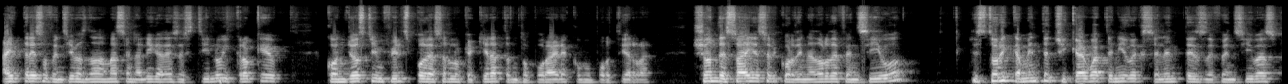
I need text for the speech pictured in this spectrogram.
Hay tres ofensivas nada más en la liga de ese estilo y creo que con Justin Fields puede hacer lo que quiera tanto por aire como por tierra. Sean Desai es el coordinador defensivo. Históricamente Chicago ha tenido excelentes defensivas,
